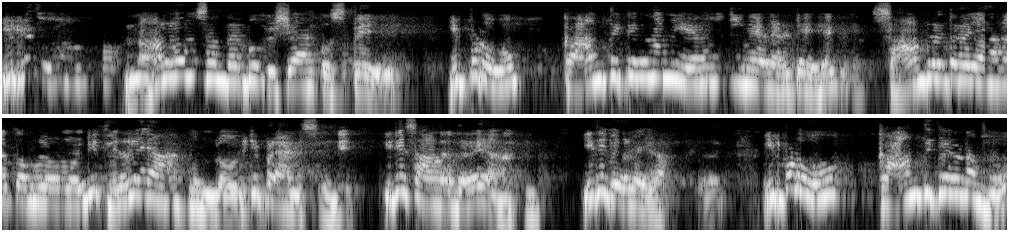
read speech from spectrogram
ఇప్పుడు నాలుగవ సందర్భం విషయానికి వస్తే ఇప్పుడు కాంతి కిరణం ఏమవుతుంది అని అంటే సాంద్రతర యానకంలో నుండి విరళ యానకంలోనికి ప్రయాణిస్తుంది. ఇది సాంద్రతర యానకం. ఇది విరళ యానకం. ఇప్పుడు కాంతి కిరణము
